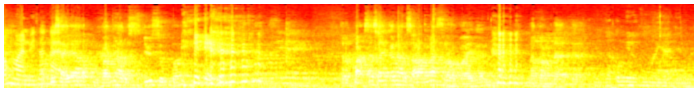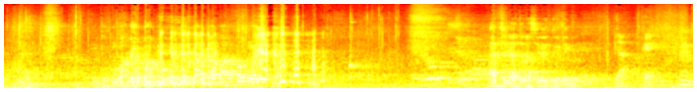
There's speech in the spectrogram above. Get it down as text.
Rohman bisa Tapi nggak? saya bukannya harus Yusuf bang. Terpaksa saya kan harus alamas loh pak kan. Lapang dada. Aku minum kumaya aja. Untuk agak mampu, untuk agak mampu loh ya. Ajin atau masih dituling. Ya, oke. Hmm.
